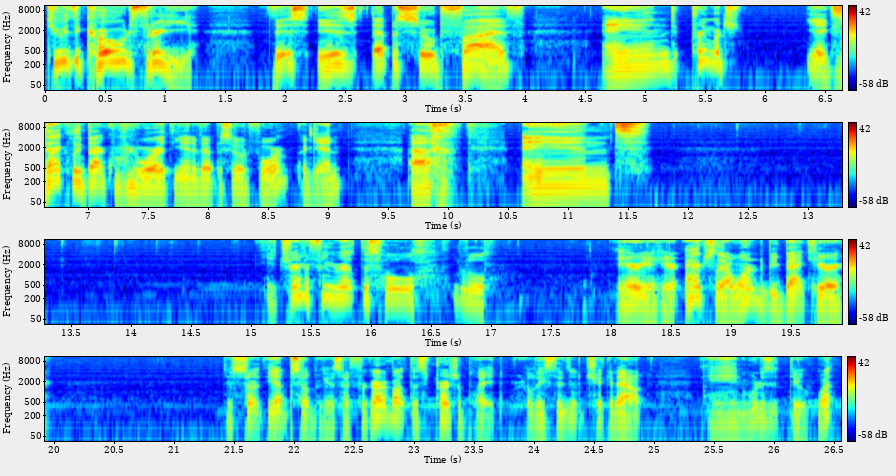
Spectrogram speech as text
to the Code 3. This is episode 5 and pretty much yeah, exactly back where we were at the end of episode 4 again. Uh, and you try to figure out this whole little area here. Actually, I wanted to be back here to start the episode because I forgot about this pressure plate, or at least I didn't check it out. And what does it do? What?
